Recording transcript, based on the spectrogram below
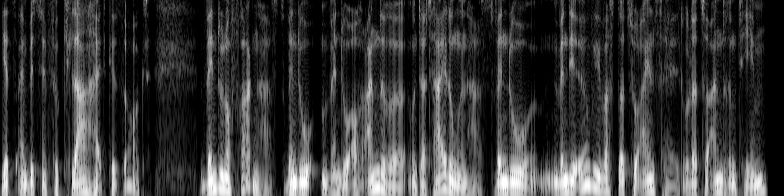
jetzt ein bisschen für Klarheit gesorgt. Wenn du noch Fragen hast, wenn du, wenn du auch andere Unterteilungen hast, wenn du, wenn dir irgendwie was dazu einfällt oder zu anderen Themen,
